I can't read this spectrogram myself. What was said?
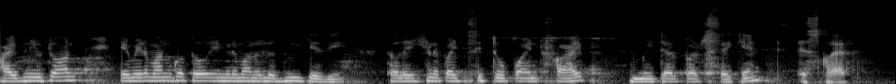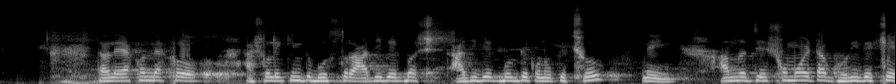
ফাইভ নিউটন এম এর মান কত? এম এর মান হলো দুই কেজি। তাহলে এইখানে পাইতেছি two point five metre per second square তাহলে এখন দেখো, আসলে কিন্তু বস্তুর আদিবেগ বা আদিবেগ বলতে কোনো কিছু নেই। আমরা যে সময়টা ঘড়ি দেখে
